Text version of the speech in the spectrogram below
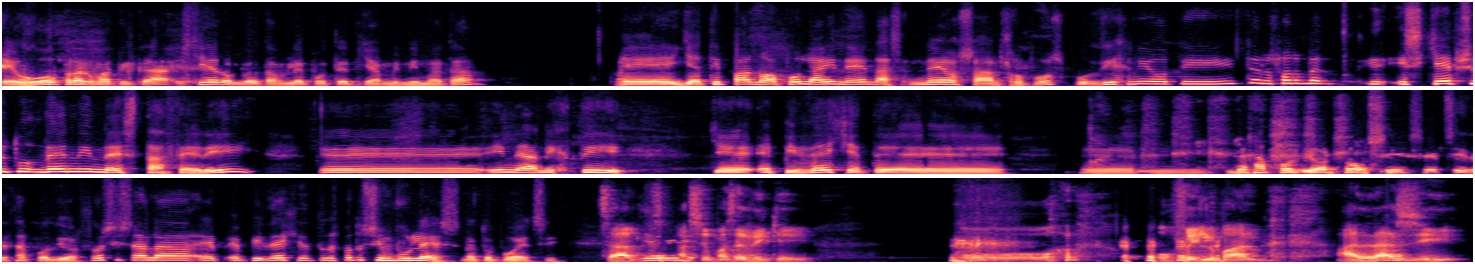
Εγώ πραγματικά χαίρομαι όταν βλέπω τέτοια μηνύματα ε, γιατί πάνω απ' όλα είναι ένας νέος άνθρωπος που δείχνει ότι τέλος πάντων η σκέψη του δεν είναι σταθερή, ε, είναι ανοιχτή και επιδέχεται ε, δεν θα πω διορθώσεις, έτσι, δεν θα πω διορθώσεις, αλλά ε, επιδέχεται τέλος πάντων συμβουλές, να το πω έτσι. Τσάρλς, ε, ας είμαστε δίκαιοι. Ο, ο Φίλμαν αλλάζει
